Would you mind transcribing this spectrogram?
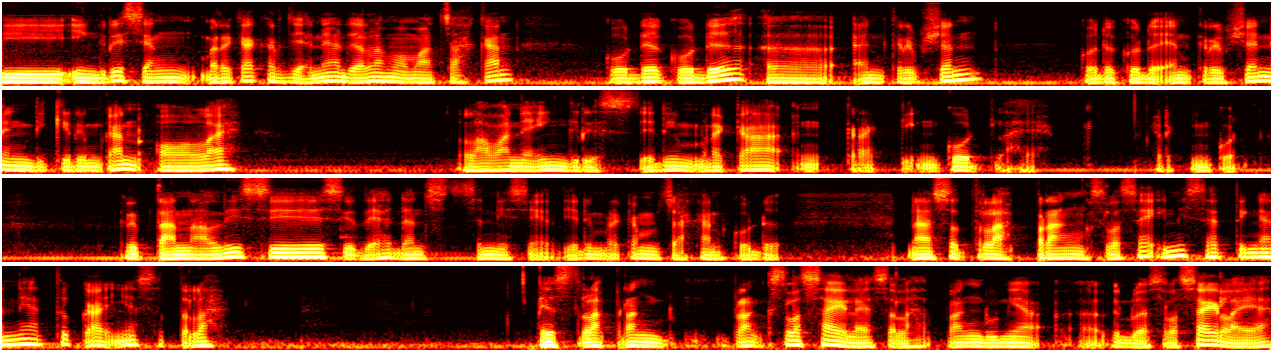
Di Inggris yang mereka kerjanya adalah memecahkan kode-kode uh, encryption, kode-kode encryption yang dikirimkan oleh lawannya Inggris. Jadi mereka cracking code lah ya, cracking code, kriptanalisis gitu ya dan sejenisnya. Jadi mereka memecahkan kode. Nah setelah perang selesai, ini settingannya tuh kayaknya setelah ya setelah perang perang selesai lah, ya, setelah perang dunia uh, kedua selesai lah ya.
